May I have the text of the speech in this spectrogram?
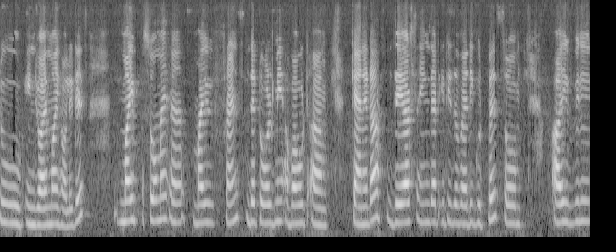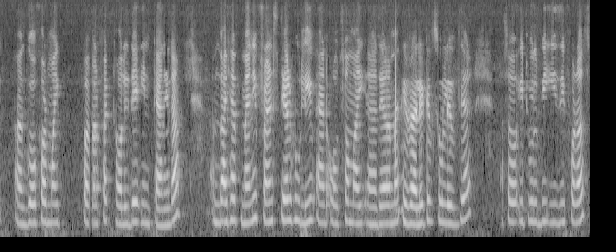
to enjoy my holidays. My so my uh, my friends they told me about um, Canada. They are saying that it is a very good place, so I will uh, go for my perfect holiday in Canada. And I have many friends there who live, and also my uh, there are many relatives who live there. So it will be easy for us.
